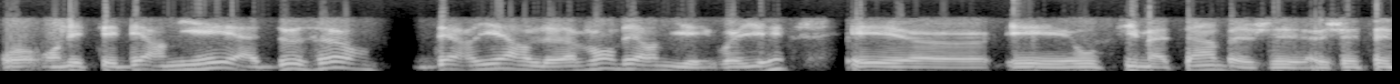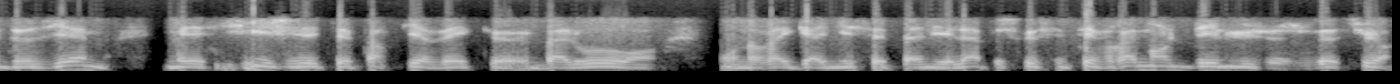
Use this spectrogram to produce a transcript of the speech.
on était dernier à deux heures derrière l'avant-dernier, vous voyez. Et, euh, et au petit matin, ben, j'étais deuxième. Mais si j'étais parti avec euh, Ballot, on, aurait gagné cette année-là parce que c'était vraiment le déluge, je vous assure.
